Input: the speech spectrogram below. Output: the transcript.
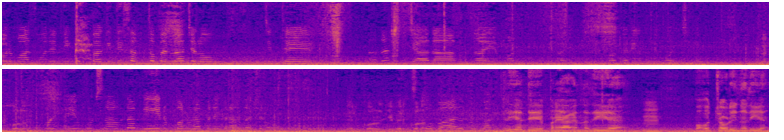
ਪਰਮਾਤਮਾ ਨੇ ਇੰਨੀ ਕਿਰਪਾ ਕੀਤੀ ਸਭ ਤੋਂ ਪਹਿਲਾਂ ਚਲੋ ਜਿੱਥੇ ਹਨਾ ਜ਼ਿਆਦਾ ਹੁੰਦਾ ਹੈ ਕਿਰਪਾ ਕਰੇ ਉੱਥੇ ਪਹੁੰਚੀਏ ਬਿਲਕੁਲ। ਹੁਣ ਹੇਮਕੁੰਟ ਸਾਹਿਬ ਦਾ ਮੇਨ ਆਪਾਂ ਨੂੰ ਰੱਬ ਨੇ ਕਰਾਤਾ ਸ਼ੁਰੂ। ਬਿਲਕੁਲ ਜੀ ਉਸ ਬਿਲਕੁਲ ਤੋਂ ਬਾਅਦ ਹੁਣ ਬਾਕੀ ਜਿਹੜੀ ਇਹ ਦੇਵ ਪ੍ਰਯਾਗ ਨਦੀ ਹੈ ਹੂੰ। ਬਹੁਤ ਚੌੜੀ ਨਦੀ ਹੂੰ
